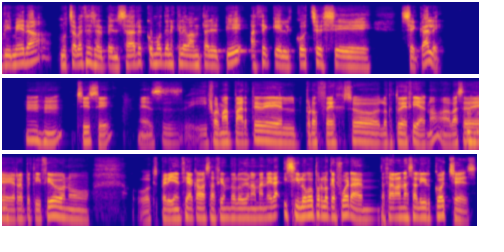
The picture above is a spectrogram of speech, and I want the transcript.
primera, muchas veces el pensar cómo tienes que levantar el pie hace que el coche se, se cale. Sí, sí. Es, y forma parte del proceso, lo que tú decías, ¿no? A base de repetición o, experiencia acabas haciéndolo de una manera. Y si luego, por lo que fuera, empezaran a salir coches,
